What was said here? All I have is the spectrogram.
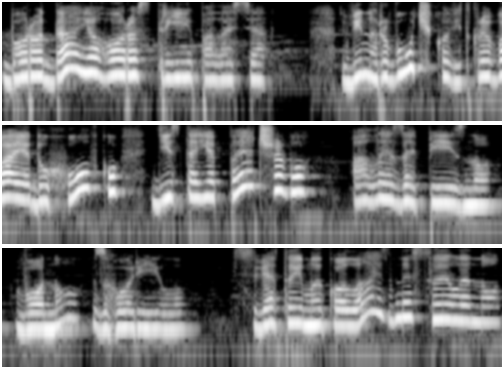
Борода його розтріпалася. Він рвучко відкриває духовку, дістає печиво, але запізно воно згоріло. Святий Миколай знесилено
